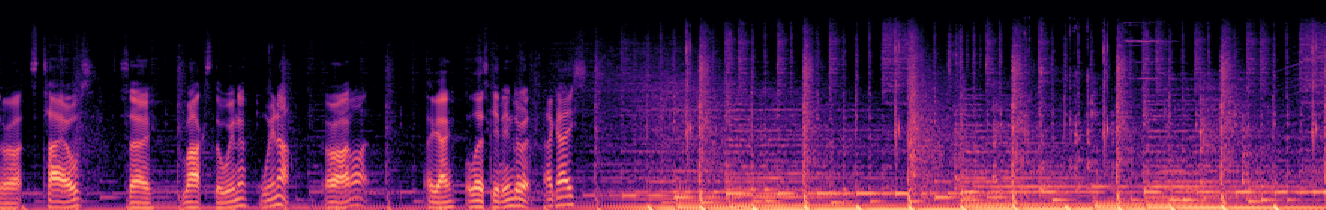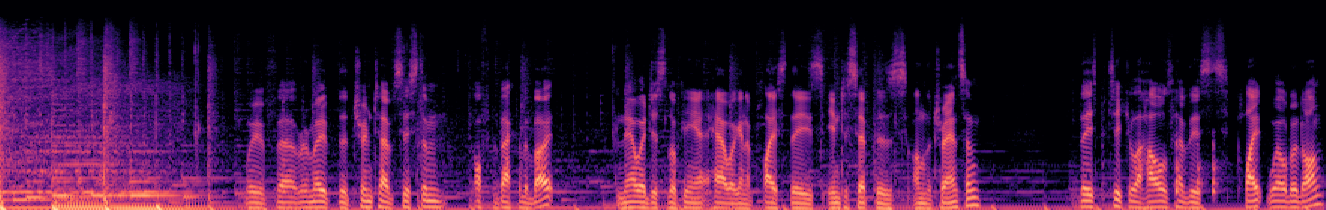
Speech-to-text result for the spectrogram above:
All right, it's tails. So Mark's the winner. Winner. All right. Right. Okay, well let's get into it. Okay. We've uh, removed the trim tab system off the back of the boat. And now we're just looking at how we're going to place these interceptors on the transom. These particular holes have this plate welded on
